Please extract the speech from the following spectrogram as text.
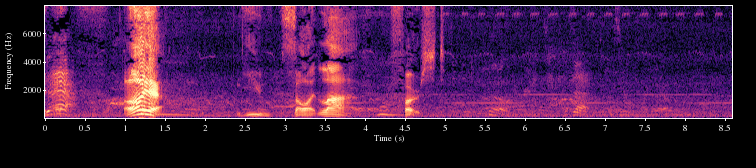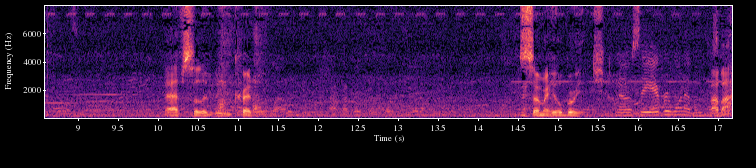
Yeah. Oh, yeah. Saw it live first. Absolutely incredible. Summerhill Bridge. No, see every one of them. Bye bye.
